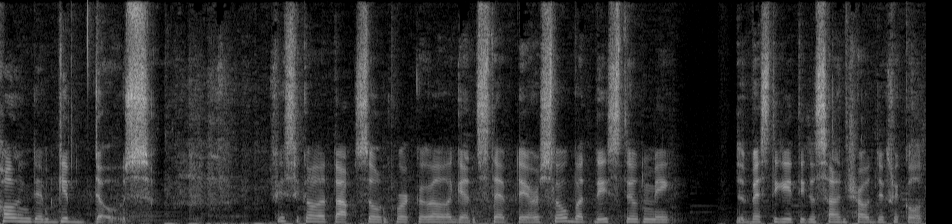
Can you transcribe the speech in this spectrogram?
Calling them Gibdos. Physical attacks don't work well against them. They are slow, but they still make investigating the Sun Shroud difficult.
